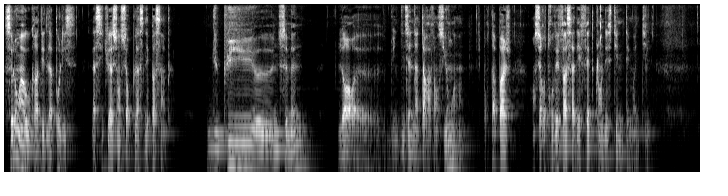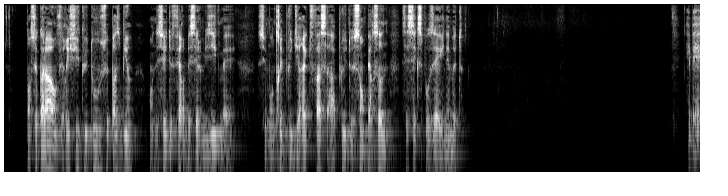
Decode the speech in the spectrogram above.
Selon un haut gradé de la police, la situation sur place n'est pas simple depuis euh, une semaine, lors euh, d'une dizaine d'interventions hein, pour tapage, on s'est retrouvé face à des fêtes clandestines, témoigne-t-il. Dans ce cas-là, on vérifie que tout se passe bien. On essaye de faire baisser la musique, mais se montrer plus direct face à plus de 100 personnes, c'est s'exposer à une émeute. Eh ben,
